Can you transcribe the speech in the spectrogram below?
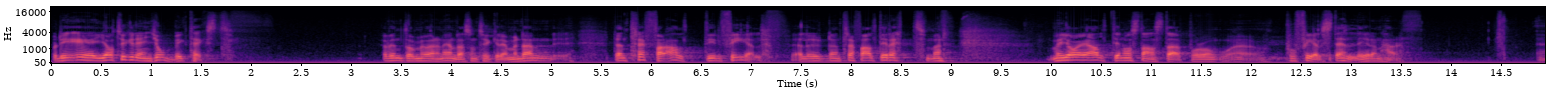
Och det är, jag tycker det är en jobbig text. Jag vet inte om jag är den enda som tycker det, men den, den träffar alltid fel. Eller den träffar alltid rätt. Men, men jag är alltid någonstans där på, på fel ställe i den här. Eh,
